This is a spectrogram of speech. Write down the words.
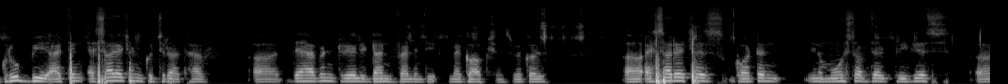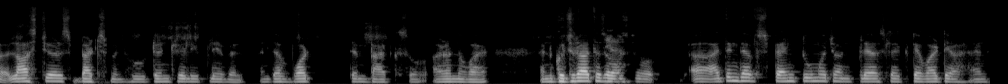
Group B, I think SRH and Gujarat have uh, they haven't really done well in the mega auctions because uh, SRH has gotten you know most of their previous uh, last year's batsmen who didn't really play well and they've bought them back. So I don't know why. And Gujarat has yeah. also uh, I think they've spent too much on players like Tewatia and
